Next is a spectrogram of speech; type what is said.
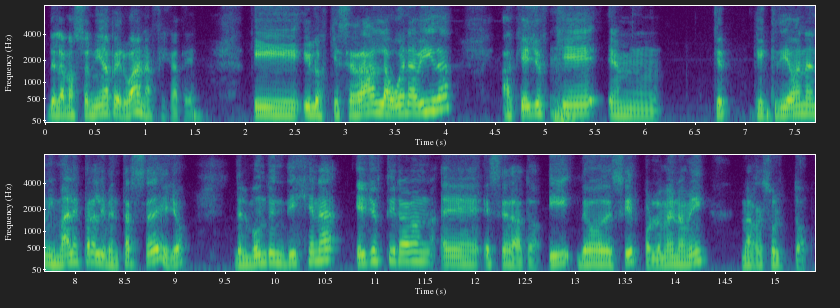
de la Amazonía peruana, fíjate. Y, y los que se daban la buena vida, aquellos que, em, que, que criaban animales para alimentarse de ellos, del mundo indígena, ellos tiraron eh, ese dato. Y debo decir, por lo menos a mí, me resultó.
